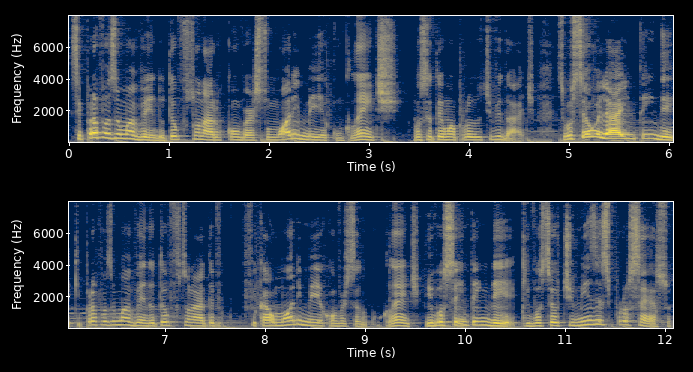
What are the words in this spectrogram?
Se para fazer uma venda o teu funcionário conversa uma hora e meia com o cliente, você tem uma produtividade. Se você olhar e entender que para fazer uma venda o teu funcionário teve que ficar uma hora e meia conversando com o cliente e você entender que você otimiza esse processo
